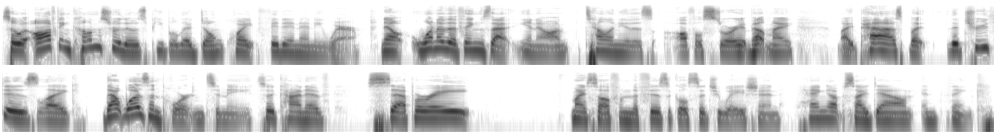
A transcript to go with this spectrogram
So it often comes for those people that don't quite fit in anywhere. Now, one of the things that, you know, I'm telling you this awful story about my my past, but the truth is like that was important to me to kind of separate myself from the physical situation, hang upside down, and think.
